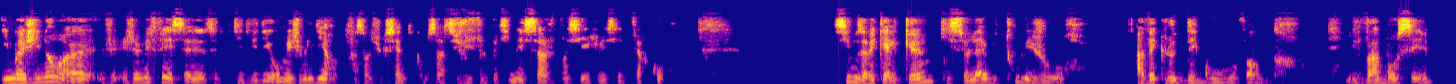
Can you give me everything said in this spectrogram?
Imaginons, euh, j'avais fait cette, petite vidéo, mais je vais le dire de façon succincte comme ça. C'est juste le petit message. Je vais essayer de faire court. Si vous avez quelqu'un qui se lève tous les jours avec le dégoût au ventre, il va bosser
